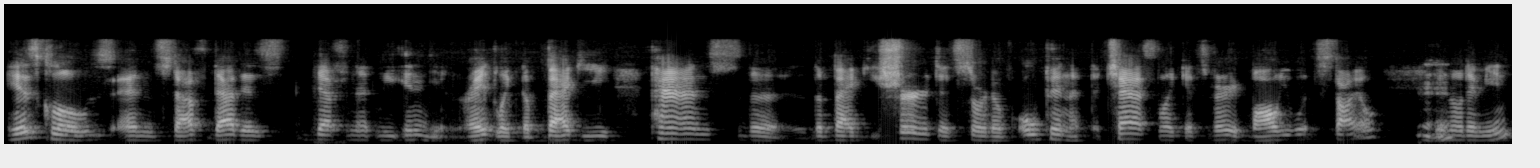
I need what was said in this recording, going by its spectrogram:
his clothes and stuff, that is definitely Indian, right? Like the baggy pants, the the baggy shirt. It's sort of open at the chest, like it's very Bollywood style. Mm-hmm. You know what I mean?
